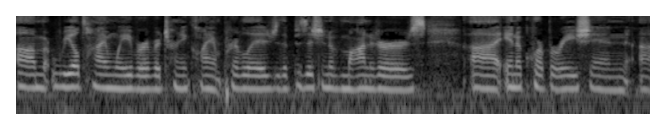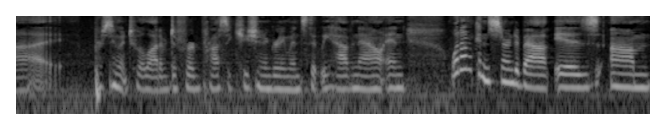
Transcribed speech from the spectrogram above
um, real time waiver of attorney client privilege, the position of monitors uh, in a corporation. Uh, pursuant to a lot of deferred prosecution agreements that we have now. And what I'm concerned about is um,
